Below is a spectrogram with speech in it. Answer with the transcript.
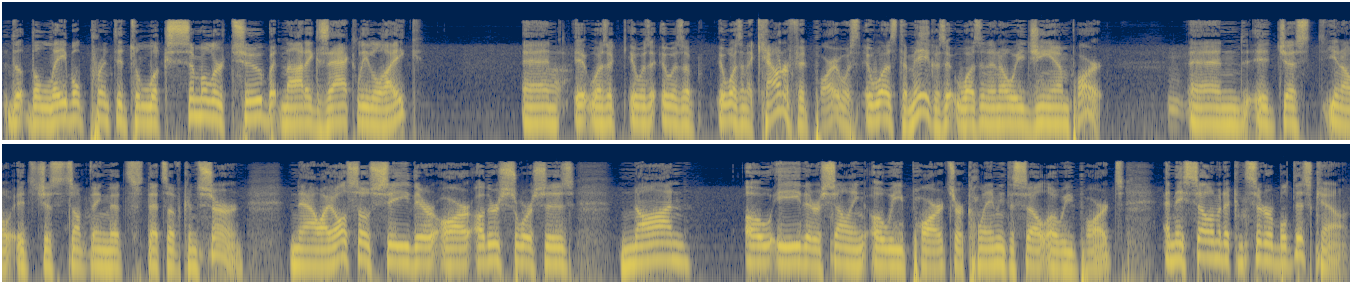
the, the label printed to look similar to, but not exactly like. And ah. it was a it was it was a it wasn't a counterfeit part. It was it was to me because it wasn't an OEGM part, hmm. and it just you know it's just something that's that's of concern. Now I also see there are other sources, non OE that are selling OE parts or claiming to sell OE parts, and they sell them at a considerable discount.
